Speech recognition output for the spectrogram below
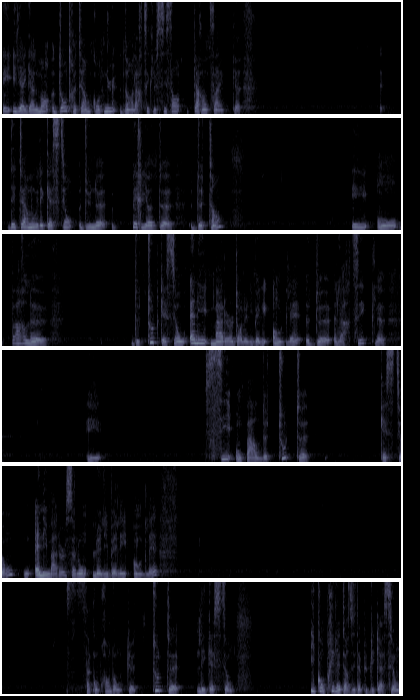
Et il y a également d'autres termes contenus dans l'article 645. Des termes où il est question d'une période de temps. Et on parle de toute question, any matter, dans le libellé anglais de l'article. Et si on parle de toute question, ou any matter selon le libellé anglais, ça comprend donc toutes les questions, y compris l'interdit de publication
